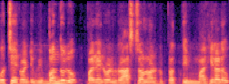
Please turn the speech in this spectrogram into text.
వచ్చేటువంటి ఇబ్బందులు పడినటువంటి రాష్ట్రంలో ఉన్నటువంటి ప్రతి మహిళలు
